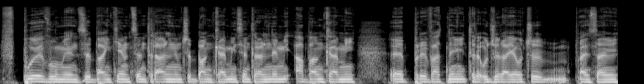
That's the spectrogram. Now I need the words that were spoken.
wpływu między bankiem centralnym, czy bankami centralnymi, a bankami prywatnymi, które udzielają, czy państwami,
